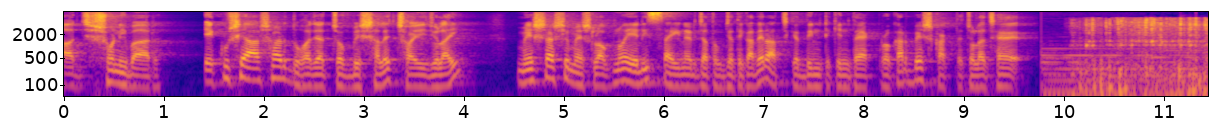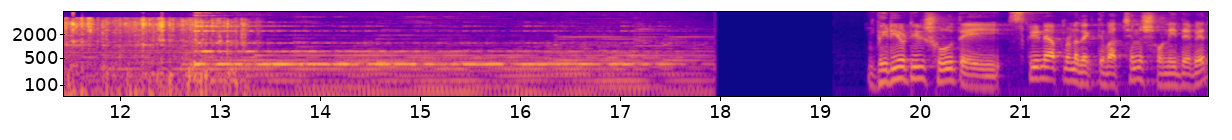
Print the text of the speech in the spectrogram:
আজ শনিবার, একুশে আষাঢ় দু হাজার চব্বিশ সালের ছয়ই জুলাই। মেষ রাশি, মেষ লগ্ন এরিস সাইনের জাতক জাতিকাদের আজকের দিনটি কিন্তু এক প্রকার বেশ কাটতে চলেছে। ভিডিওটির শুরুতেই স্ক্রিনে আপনারা দেখতে পাচ্ছেন শনিদেবের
